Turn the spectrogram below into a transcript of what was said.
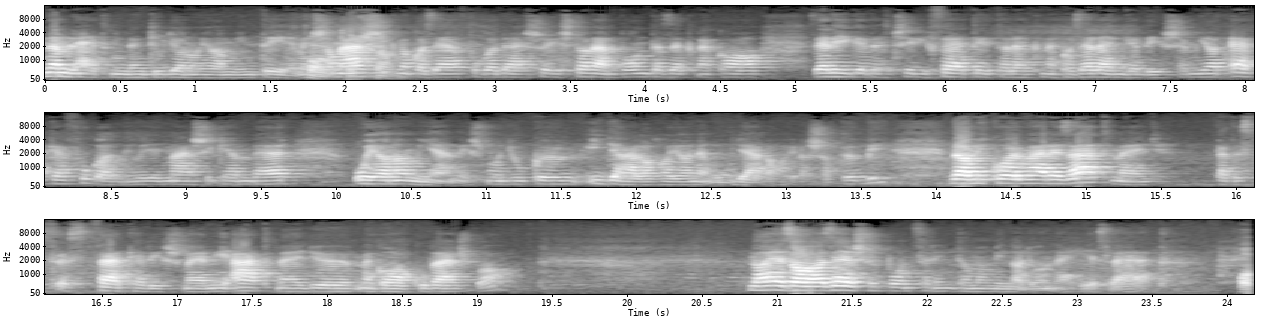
nem lehet mindenki ugyanolyan, mint én. Pontosan. És a másiknak az elfogadása, és talán pont ezeknek az elégedettségi feltételeknek az elengedése miatt el kell fogadni, hogy egy másik ember olyan, amilyen, és mondjuk így áll a haja, nem úgy áll a haja, stb. De amikor már ez átmegy, tehát ezt, ezt fel kell ismerni, átmegy megalkuvásba, na ez az első pont szerintem, ami nagyon nehéz lehet. A,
